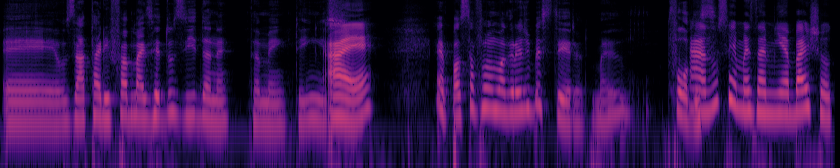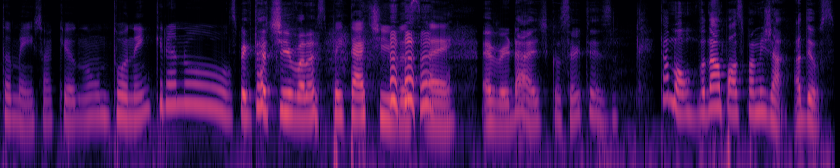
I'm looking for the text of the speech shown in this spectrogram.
é, usar a tarifa mais reduzida, né? Também tem isso. Ah, é? É, posso estar falando uma grande besteira, mas foda-se. Ah, não sei, mas a minha baixou também, só que eu não tô nem criando Expectativa, né? expectativas, é. É verdade, com certeza. Tá bom, vou dar uma pausa pra mijar. Adeus.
